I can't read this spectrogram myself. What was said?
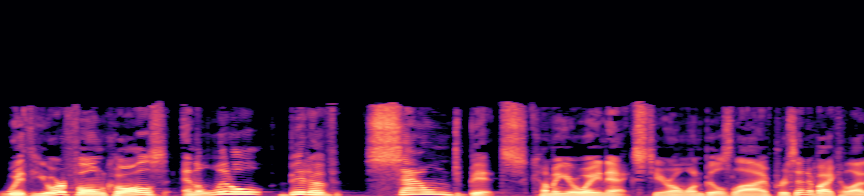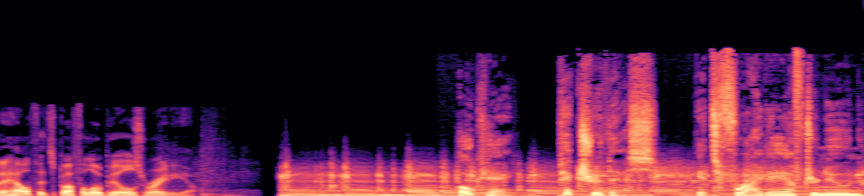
with your phone calls and a little bit of sound bits coming your way next here on One Bills Live, presented by Kaleida Health. It's Buffalo Bills Radio. Okay, picture this. It's Friday afternoon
